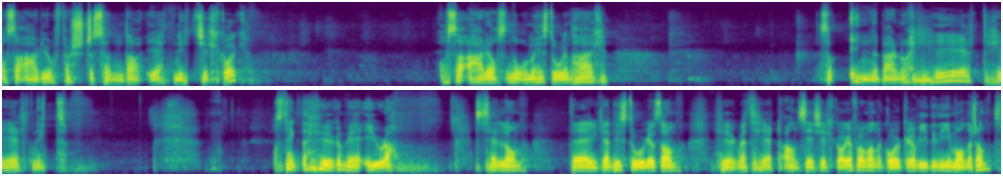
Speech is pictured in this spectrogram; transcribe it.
Og så er det jo første søndag i et nytt kirkegård. Og så er det også noe med historien her som innebærer noe helt, helt nytt. Og så tenkte jeg hører med i jula. Selv om det er egentlig en historie som hører med et helt annet sted i kirkeåret. For man går jo gravid i ni måneder. sant?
